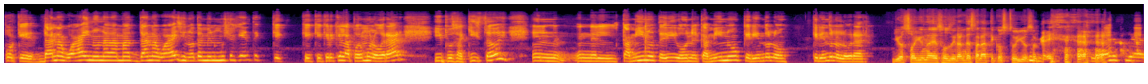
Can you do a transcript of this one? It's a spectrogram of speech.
porque Dana White, no nada más Dana White, sino también mucha gente que que, cree que la podemos lograr. Y pues aquí estoy, en, el camino, te digo, en el camino, queriéndolo, queriéndolo lograr. Yo soy uno de esos grandes fanáticos tuyos, ¿ok? Gracias.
